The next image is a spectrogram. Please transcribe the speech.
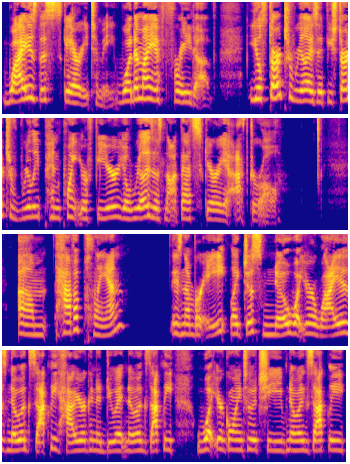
Why is this scary to me? What am I afraid of? You'll start to realize if you start to really pinpoint your fear, you'll realize it's not that scary after all. Um, have a plan is number eight. Like, just know what your why is, know exactly how you're going to do it, know exactly what you're going to achieve, know exactly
